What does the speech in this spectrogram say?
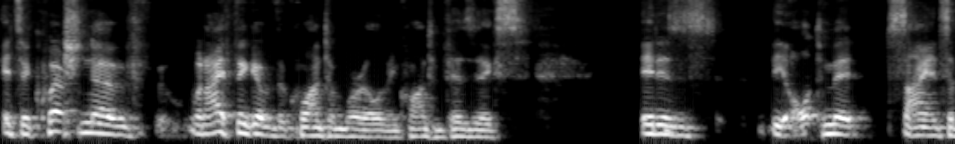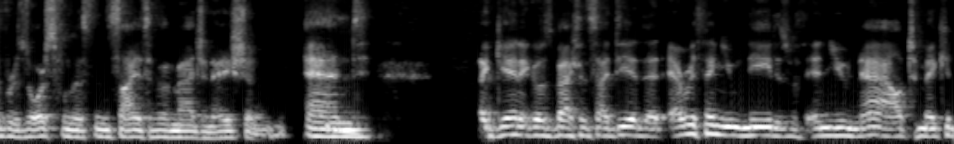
it's a question of when I think of the quantum world and quantum physics, it is the ultimate science of resourcefulness and science of imagination. And mm-hmm. again, it goes back to this idea that everything you need is within you now to make it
